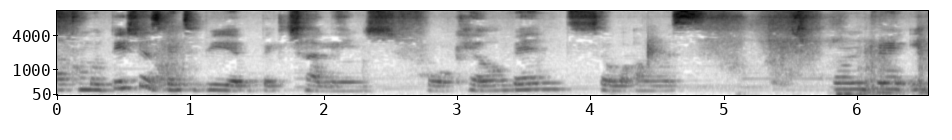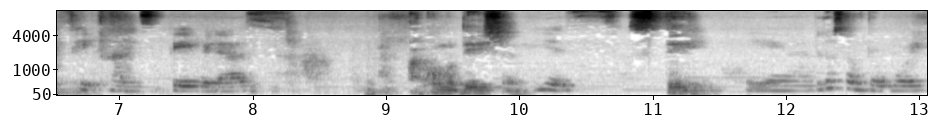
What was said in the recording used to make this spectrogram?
Accommodation is going to be a big challenge for Kelvin, so I was wondering if he can stay with us. Accommodation. Yes, Stay. yeah, because of the work.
